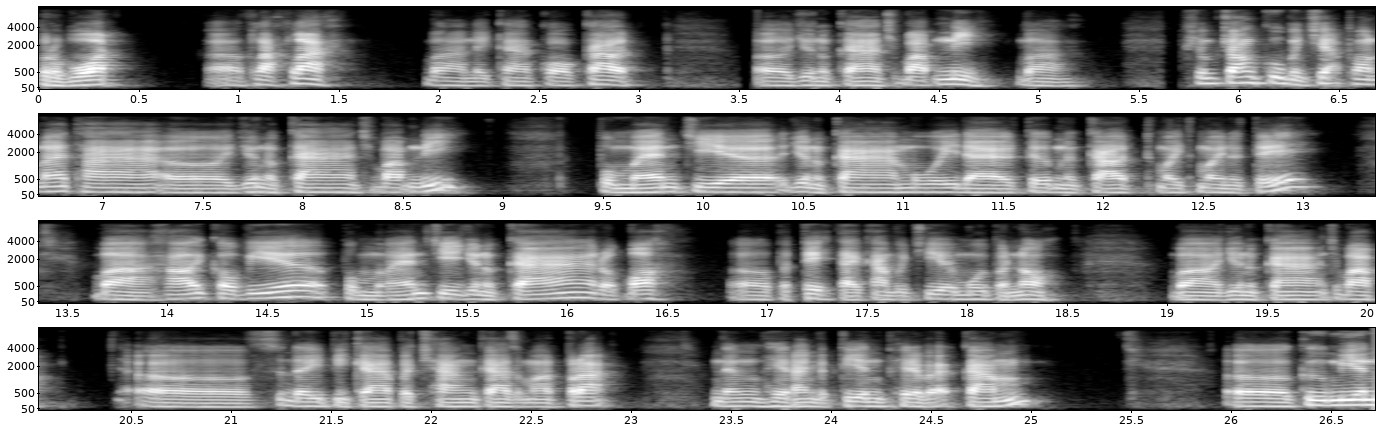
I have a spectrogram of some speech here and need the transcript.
ប្រវត្តិខ្លះៗបាទនៃការកកើតយន្តការច្បាប់នេះបាទ ខ្ញុំចង់គូបញ្ជាក់ផងដែរថាយន្តការច្បាប់នេះពុំមែនជាយន្តការមួយដែលទើបនឹងកើតថ្មីថ្មីនោះទេ បាទហើយក៏វាពុំមែនជាយន្តការរបស់ប្រទេសតែកម្ពុជាមួយប៉ុណ្ណោះបាទយន្តការច្បាប់អឺស្ដីពីការប្រឆាំងការសម្អាតប្រាក់និងហិរញ្ញប្បទានភេរវកម្មអឺគឺមាន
